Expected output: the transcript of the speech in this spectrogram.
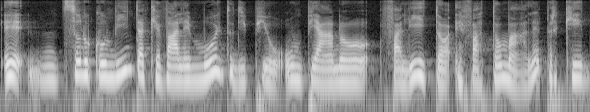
E sono convinta che vale molto di più un piano fallito e fatto male perché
